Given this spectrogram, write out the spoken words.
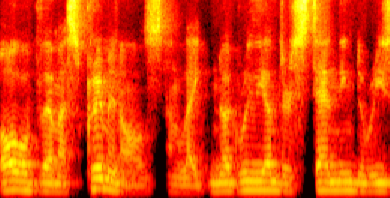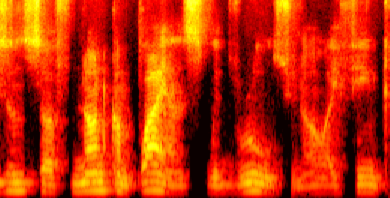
all of them as criminals and like not really understanding the reasons of non-compliance with rules you know? I think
